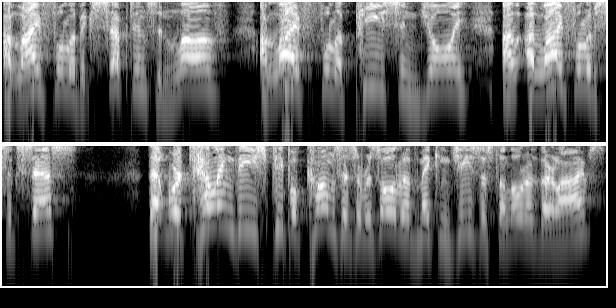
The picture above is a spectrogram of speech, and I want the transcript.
a life full of acceptance and love, a life full of peace and joy, a, a life full of success, that we're telling these people comes as a result of making Jesus the Lord of their lives,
